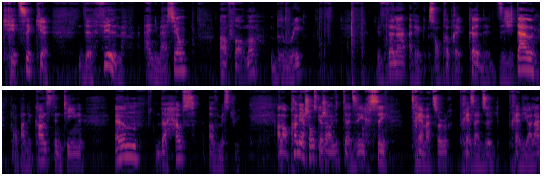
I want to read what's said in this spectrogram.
critique de film animation en format Blu-ray venant avec son propre code digital. On parle de Constantine, um, The House of Mystery. Alors, première chose que j'ai envie de te dire, c'est très mature, très adulte, très violent,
